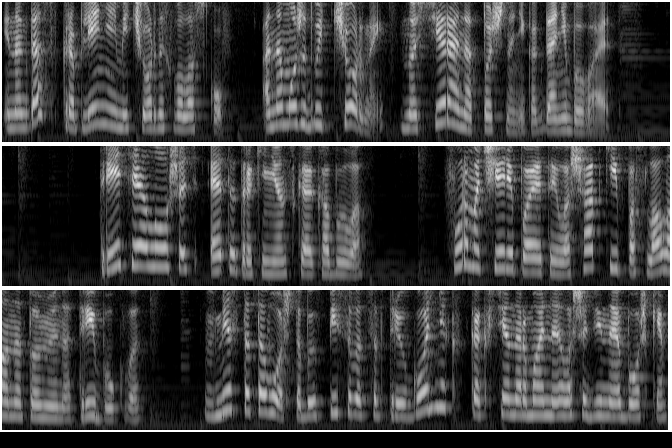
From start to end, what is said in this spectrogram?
иногда с вкраплениями черных волосков. Она может быть черной, но серой она точно никогда не бывает. Третья лошадь – это тракинянская кобыла – Форма черепа этой лошадки послала анатомию на три буквы. Вместо того, чтобы вписываться в треугольник, как все нормальные лошадиные бошки,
